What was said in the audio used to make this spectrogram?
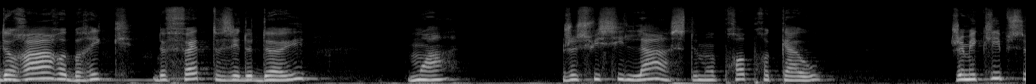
de rares briques de fêtes et de deuil. Moi, je suis si lasse de mon propre chaos. Je m'éclipse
